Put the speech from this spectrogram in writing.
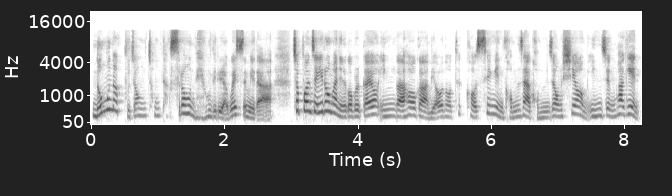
너무나 부정청탁스러운 내용들이라고 했습니다. 첫 번째 1호만 읽어볼까요? 인가, 허가, 면허, 특허, 승인, 검사, 검정, 시험, 인증, 확인.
